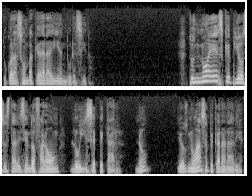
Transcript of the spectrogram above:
tu corazón va a quedar ahí endurecido. Entonces no es que Dios está diciendo a Faraón, lo hice pecar, ¿no? Dios no hace pecar a nadie,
